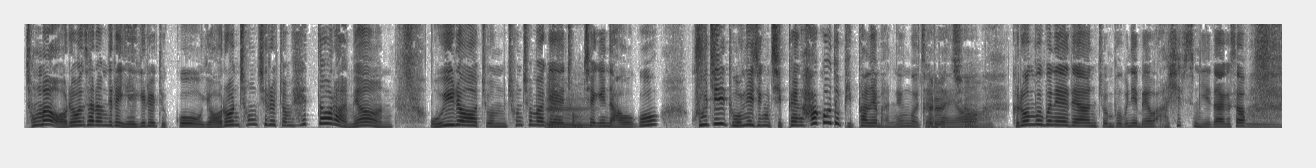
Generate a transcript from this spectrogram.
정말 어려운 사람들의 얘기를 듣고 여론 청취를 좀 했더라면 오히려 좀 촘촘하게 음. 정책이 나오고 굳이 돈이 지금 집행하고도 비판을 받는 거잖아요. 그렇죠. 그런 부분에 대한 좀 부분이 매우 아쉽습니다. 그래서 음.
